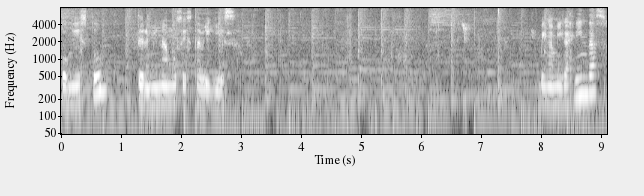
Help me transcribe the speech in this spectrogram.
con esto terminamos esta belleza. Ven amigas lindas.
